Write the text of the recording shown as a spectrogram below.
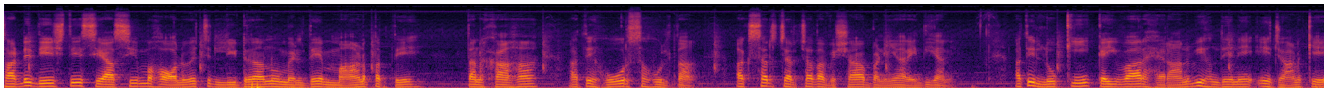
ਸਾਡੇ ਦੇਸ਼ ਦੇ ਸਿਆਸੀ ਮਾਹੌਲ ਵਿੱਚ ਲੀਡਰਾਂ ਨੂੰ ਮਿਲਦੇ ਮਾਣ, ਭੱਤੇ, ਤਨਖਾਹਾਂ ਅਤੇ ਹੋਰ ਸਹੂਲਤਾਂ ਅਕਸਰ ਚਰਚਾ ਦਾ ਵਿਸ਼ਾ ਬਣੀਆਂ ਰਹਿੰਦੀਆਂ ਨੇ ਅਤੇ ਲੋਕੀ ਕਈ ਵਾਰ ਹੈਰਾਨ ਵੀ ਹੁੰਦੇ ਨੇ ਇਹ ਜਾਣ ਕੇ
